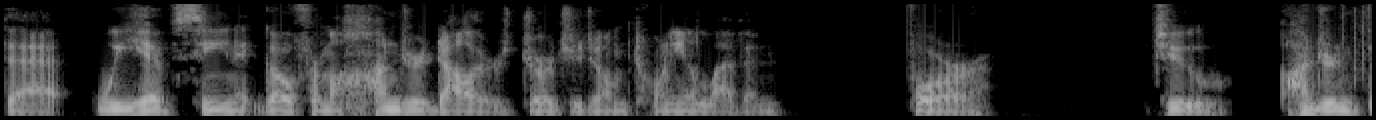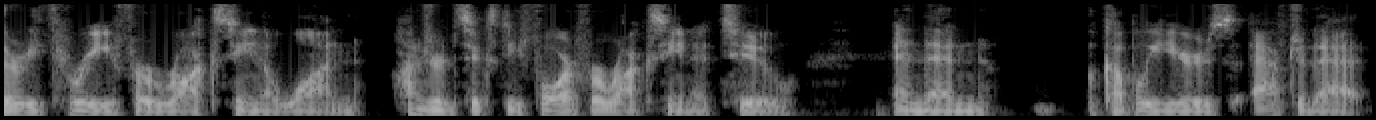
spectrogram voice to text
that we have seen it go from hundred dollars Georgia Dome 2011 for to 133 for Rock Cena 1, 164 for Rock Cena 2. And then a couple years after that,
